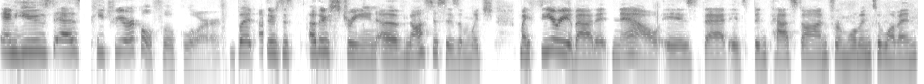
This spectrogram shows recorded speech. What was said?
and used as patriarchal folklore. But there's this other strain of Gnosticism, which my theory about it now is that it's been passed on from woman to woman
